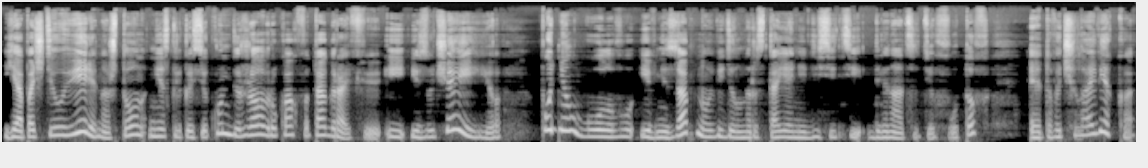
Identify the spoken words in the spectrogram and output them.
Я почти уверена, что он несколько секунд держал в руках фотографию и, изучая ее, поднял голову и внезапно увидел на расстоянии 10-12 футов этого человека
